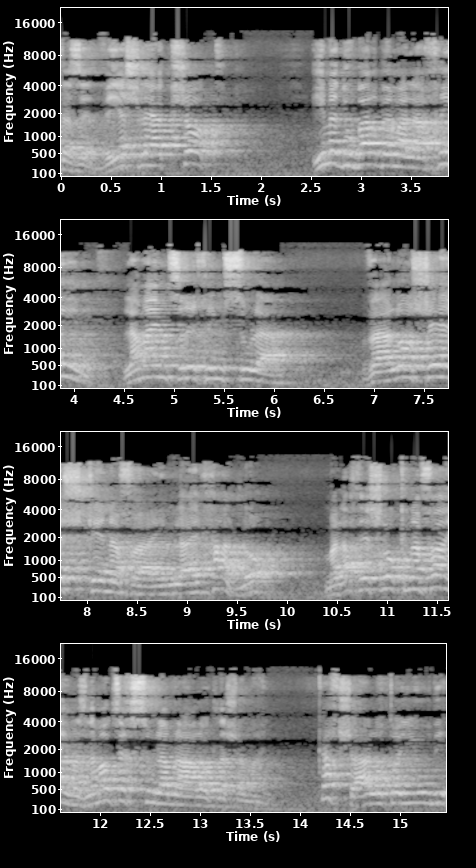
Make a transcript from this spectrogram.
כזה, ויש להקשות. אם מדובר במלאכים, למה הם צריכים סולם? והלא שש כנפיים לאחד, לא? מלאך יש לו כנפיים, אז למה הוא צריך סולם לעלות לשמיים? כך שאל אותו יהודי.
